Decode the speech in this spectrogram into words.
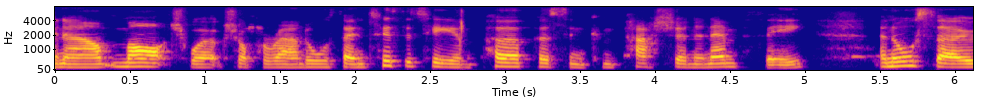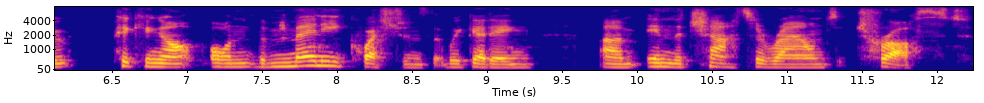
in our March workshop around authenticity and purpose and compassion and empathy, and also picking up on the many questions that we're getting um, in the chat around trust.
